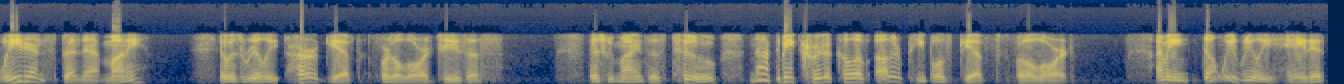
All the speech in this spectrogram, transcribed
We didn't spend that money. It was really her gift for the Lord Jesus. This reminds us, too, not to be critical of other people's gifts for the Lord. I mean, don't we really hate it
